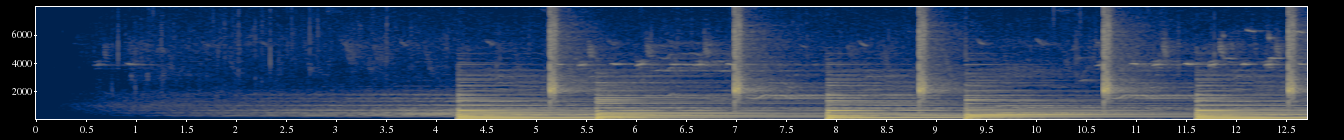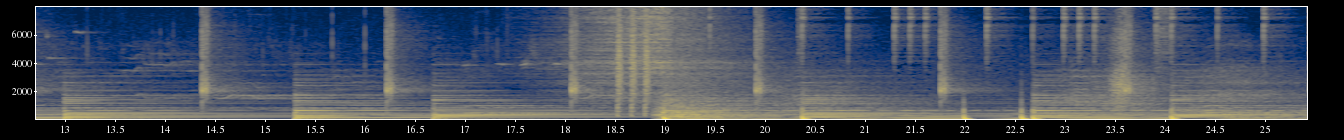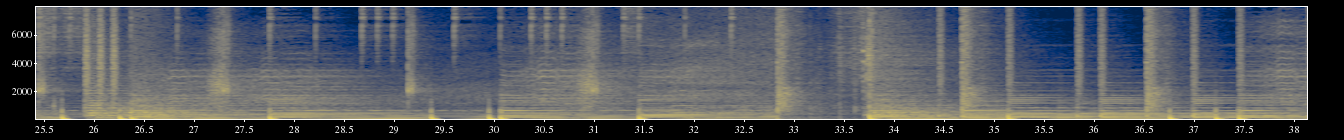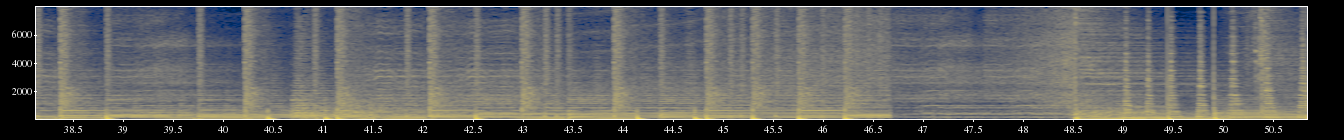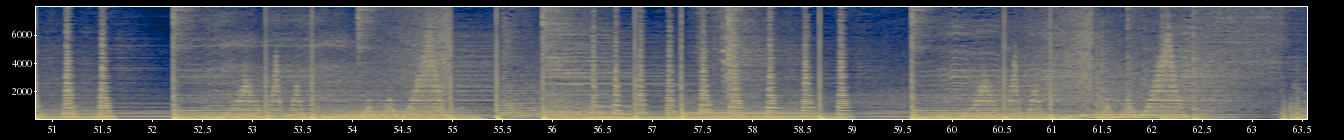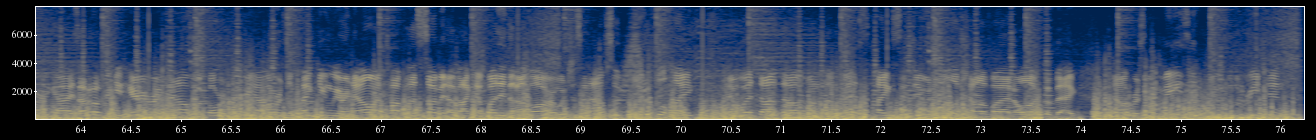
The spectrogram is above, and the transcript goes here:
uh, back up by the Draveurs, which is an absolute beautiful hike, and without that, one of the best hikes to do in all of Charlevoix and all of Quebec. It offers amazing views of the region,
